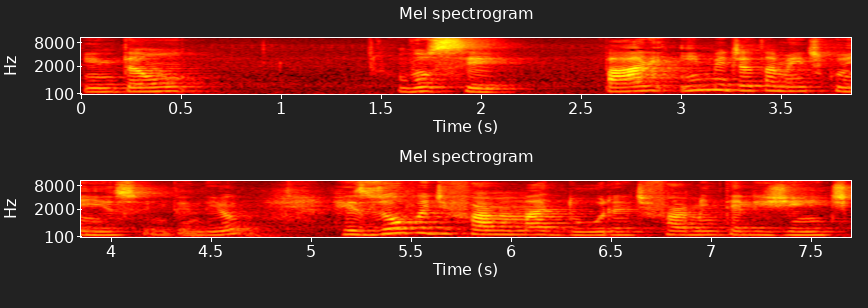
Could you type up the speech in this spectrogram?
então você pare imediatamente com isso, entendeu? Resolva de forma madura, de forma inteligente.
